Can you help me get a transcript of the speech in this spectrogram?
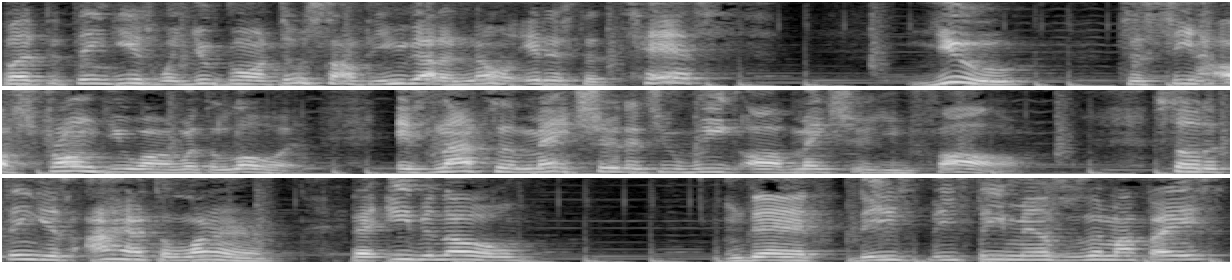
But the thing is, when you're going through something, you got to know it is to test you to see how strong you are with the Lord. It's not to make sure that you weak or make sure you fall. So the thing is, I had to learn that even though that these these females was in my face,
